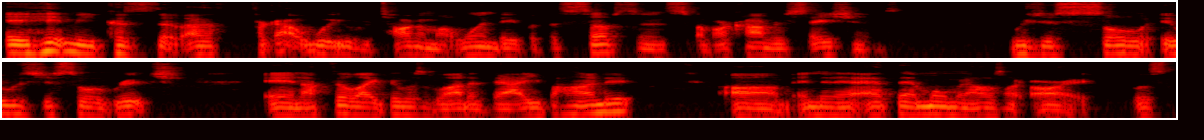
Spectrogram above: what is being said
it hit me because I forgot what we were talking about one day, but the substance of our conversations was just so it was just so rich, and I feel like there was a lot of value behind it. Um, and then at that moment, I was like, all right, let's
